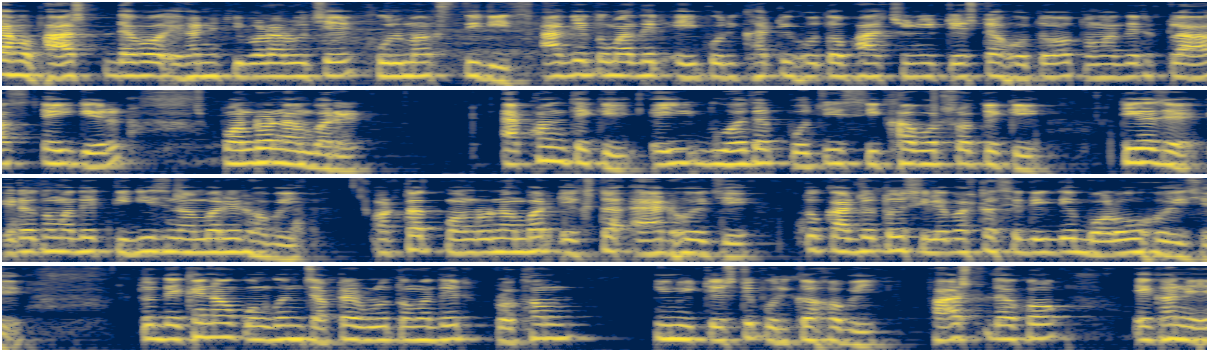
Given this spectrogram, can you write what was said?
দেখো ফার্স্ট দেখো এখানে কি বলা রয়েছে? ফুল মার্কস তিরিশ। আগে তোমাদের এই পরীক্ষাটি হতো ফার্স্ট ইউনিট টেস্টটা হতো তোমাদের ক্লাস এইটের পনেরো নাম্বারের। এখন থেকে এই দু হাজার পঁচিশ শিক্ষাবর্ষ থেকে, ঠিক আছে? এটা তোমাদের তিরিশ নাম্বারের হবে। অর্থাৎ পনেরো নাম্বার এক্সট্রা অ্যাড হয়েছে। তো কার্যত সিলেবাসটা সেদিক দিয়ে বড়ও হয়েছে। তো দেখে নাও কোন কোন চ্যাপ্টারগুলো তোমাদের প্রথম ইউনিট টেস্টে পরীক্ষা হবে। ফার্স্ট দেখো এখানে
